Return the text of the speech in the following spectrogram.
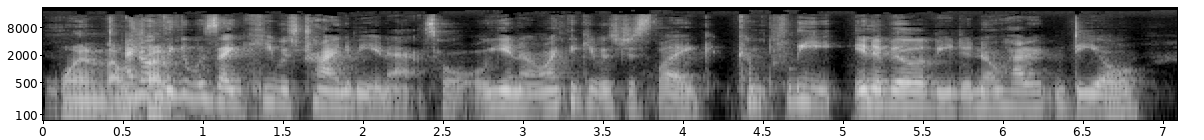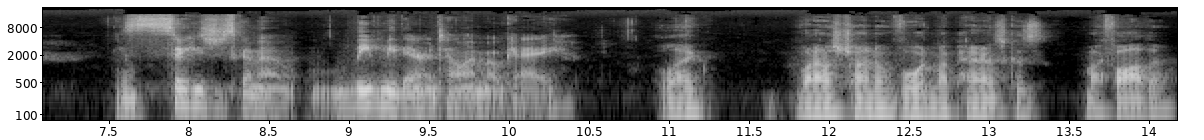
when I was I don't think to. it was like he was trying to be an asshole, you know. I think it was just like complete inability to know how to deal. So he's just gonna leave me there until I'm okay. like when I was trying to avoid my parents because my father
